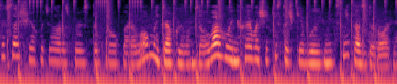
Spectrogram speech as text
Це все, що я хотіла розповісти про переломи. Дякую вам за увагу і нехай ваші кісточки будуть міцні та здорові.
